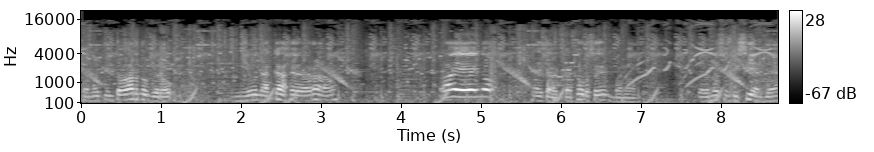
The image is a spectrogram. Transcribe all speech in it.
Ya no pinto harto, pero ni una caja he agarrado. ¡Ay, ay, no! Ahí está, 14, bueno, pero no es suficiente.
